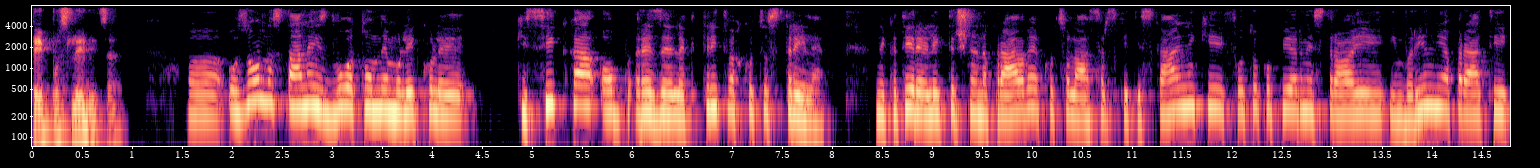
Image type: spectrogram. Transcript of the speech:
te posledice. Uh, ozon nastane iz dvoatomne molekule kisika ob razelektritvah, kot so strele. Nekatere električne naprave, kot so laserski tiskalniki, fotokopirni stroji in varilni aparati,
